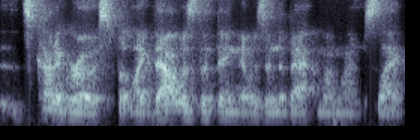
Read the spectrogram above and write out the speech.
it's kind of gross, but like that was the thing that was in the back of my mind. Was like,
